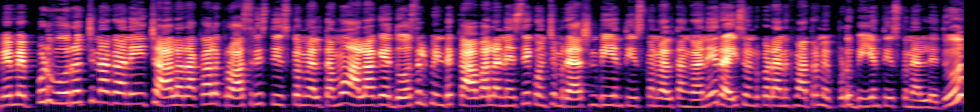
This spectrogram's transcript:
మేము ఎప్పుడు ఊరొచ్చినా గానీ చాలా రకాల గ్రాసరీస్ తీసుకొని వెళ్తాము. అలాగే దోశల పిండికి కావాలనేసి కొంచెం రేషన్ బియ్యం తీసుకొని వెళ్తాం గానీ రైస్ వండుకోవడానికి మాత్రం ఎప్పుడు బియ్యం తీసుకుని వెళ్ళలేదు.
